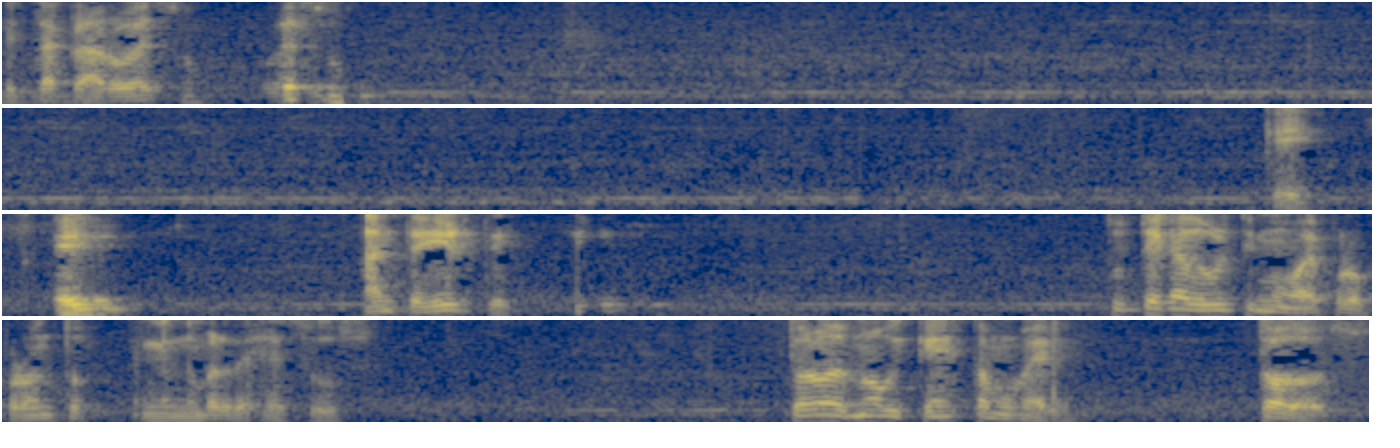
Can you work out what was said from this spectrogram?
¿Está claro eso? Eso. Okay. Antes de irte, tú te quedas último ahí por pronto en el nombre de Jesús. Todos los demás que esta mujer, todos,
